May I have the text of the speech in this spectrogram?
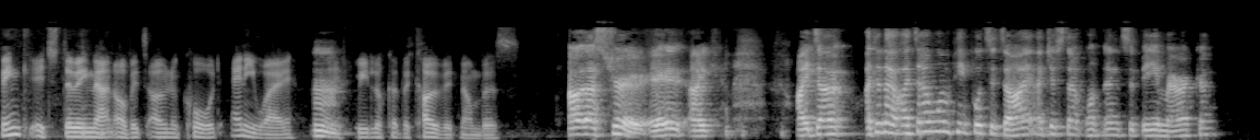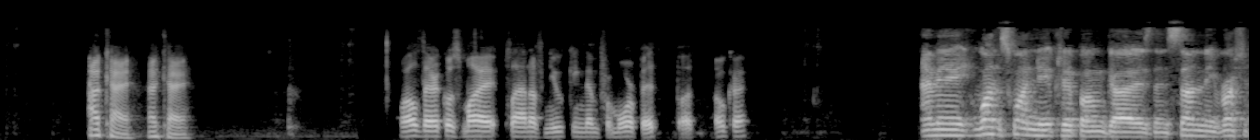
think it's doing that of its own accord anyway. Hmm. If we look at the COVID numbers. Oh, that's true. It, I, I don't. I don't know. I don't want people to die. I just don't want them to be America. Okay, okay. Well, there goes my plan of nuking them from orbit, but okay. I mean, once one nuclear bomb goes, then suddenly Russia,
